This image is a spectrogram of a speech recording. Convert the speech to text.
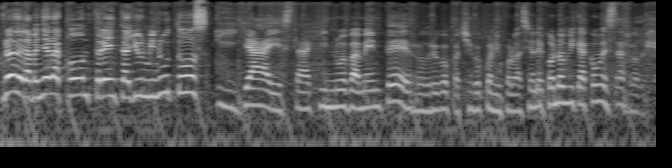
9 de la mañana con 31 minutos y ya está aquí nuevamente Rodrigo Pacheco con información económica. ¿Cómo estás, Rodrigo?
